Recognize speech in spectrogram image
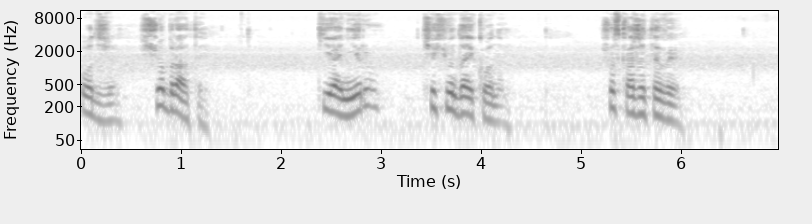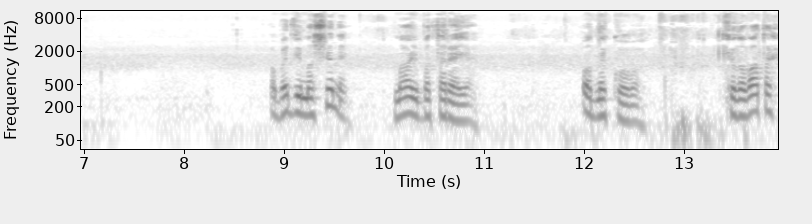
Отже, що брати? Kia Niro чи Hyundai Kona? Що скажете ви? Обидві машини мають батарея однакова. В кіловатах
